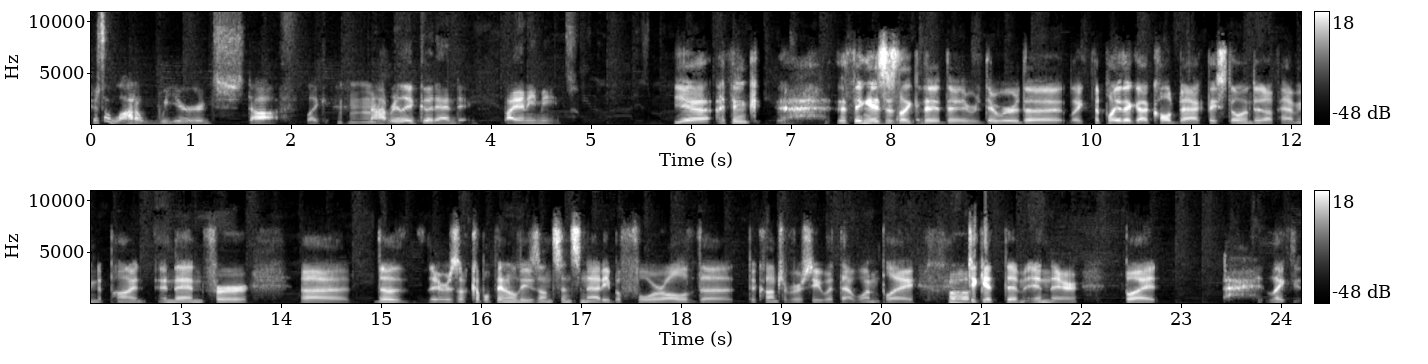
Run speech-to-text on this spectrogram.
Just a lot of weird stuff. Like Mhm. not really a good ending by any means. Yeah, I think the thing is, is like there, there, there were the like the play that got called back. They still ended up having to punt, and then for uh, the there was a couple penalties on Cincinnati before all of the the controversy with that one play to get them in there. But like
